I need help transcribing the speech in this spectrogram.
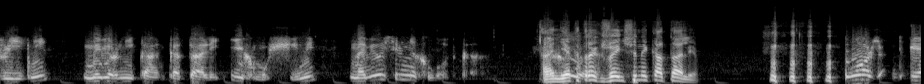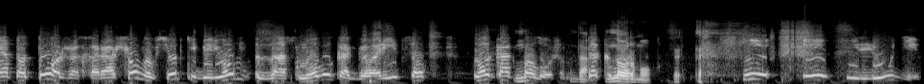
жизни наверняка катали их мужчины на весельных лодках. А некоторых женщины катали. Тоже, это тоже хорошо, но все-таки берем за основу, как говорится, то, как положено. Да, Так вот, норму. все эти люди,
